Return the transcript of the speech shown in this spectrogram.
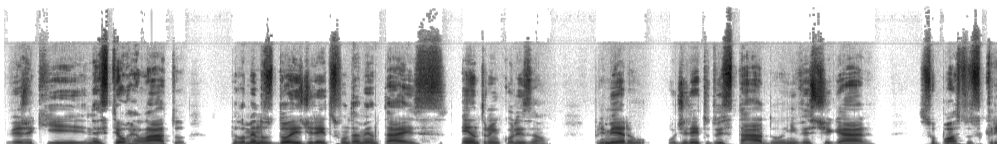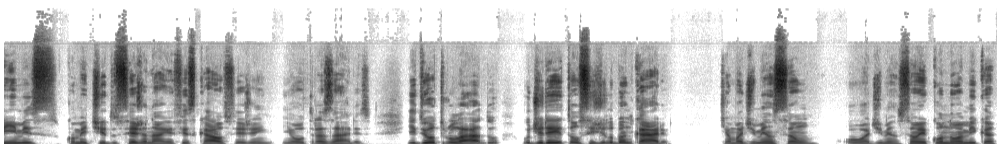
Veja que nesse teu relato, pelo menos dois direitos fundamentais entram em colisão. Primeiro, o direito do Estado investigar supostos crimes cometidos seja na área fiscal, seja em, em outras áreas. E de outro lado, o direito ao sigilo bancário, que é uma dimensão ou a dimensão econômica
